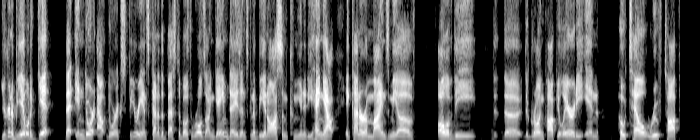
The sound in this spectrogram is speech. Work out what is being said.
you're going to be able to get that indoor outdoor experience, kind of the best of both worlds on game days. And it's going to be an awesome community hangout. It kind of reminds me of all of the the the growing popularity in hotel rooftop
